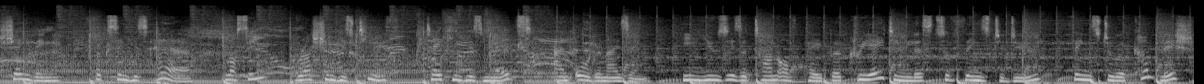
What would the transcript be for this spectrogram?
shaving, fixing his hair, flossing, brushing his teeth, taking his meds, and organizing. He uses a ton of paper creating lists of things to do, things to accomplish,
